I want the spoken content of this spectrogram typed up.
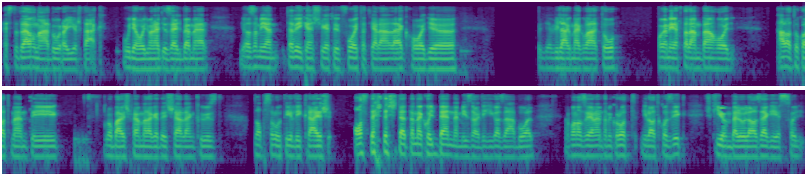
ezt a Leonardo-ra írták, úgy, ahogy van egy az egybe, mert az, amilyen tevékenységet ő folytat jelenleg, hogy, a világ megváltó, olyan értelemben, hogy állatokat menti, globális felmelegedés ellen küzd, az abszolút illik rá, és azt testesítette meg, hogy bennem is zajlik igazából. Van az a jelent, amikor ott nyilatkozik, és kijön belőle az egész, hogy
